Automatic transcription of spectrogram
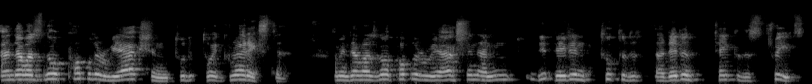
and there was no popular reaction to, to a great extent. I mean, there was no popular reaction and they didn't, took to the, uh, they didn't take to the streets.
